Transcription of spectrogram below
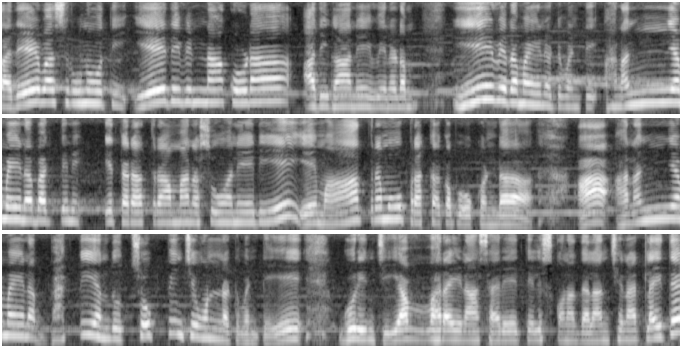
తదేవ శృణోతి. ఏది విన్నా కూడా అదిగానే వినడం. ఈ విధమైనటువంటి అనన్యమైన భక్తిని ఇతరత్ర మనసు అనేది ఏమాత్రము ప్రక్కకపోకుండా ఆ అనన్యమైన భక్తి ఎందు చొప్పించి ఉన్నటువంటి గురించి ఎవరైనా సరే తెలుసుకొనదలంచినట్లయితే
